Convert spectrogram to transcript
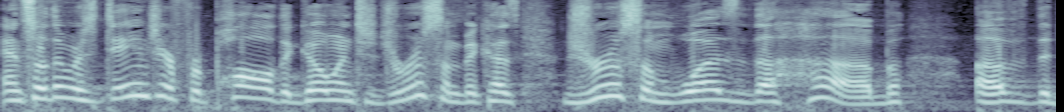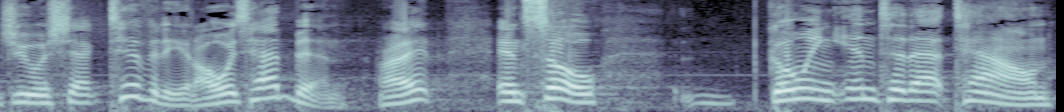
And so there was danger for Paul to go into Jerusalem because Jerusalem was the hub of the Jewish activity. It always had been, right? And so going into that town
